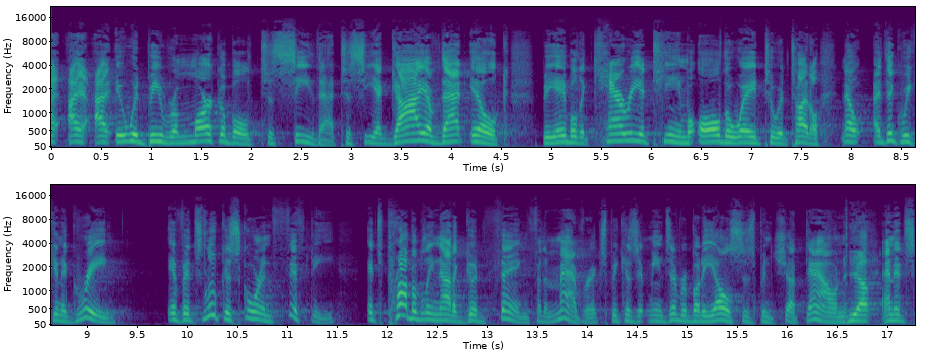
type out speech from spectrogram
I, I, I, it would be remarkable to see that, to see a guy of that ilk be able to carry a team all the way to a title. Now, I think we can agree if it's Luka's scoring 50, it's probably not a good thing for the Mavericks because it means everybody else has been shut down. Yep. And it's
